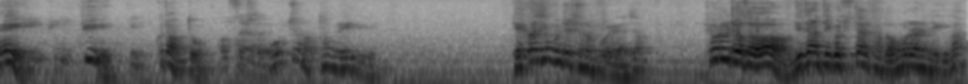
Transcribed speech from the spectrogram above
A, B. B. B. 그 다음 또. 없어요. 없어요. 없잖아. 답은 A, B. 객관식 문제처럼 보여야죠. 표를 줘서 니들한테 이걸 숫자를 다 넣으라는 얘기가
